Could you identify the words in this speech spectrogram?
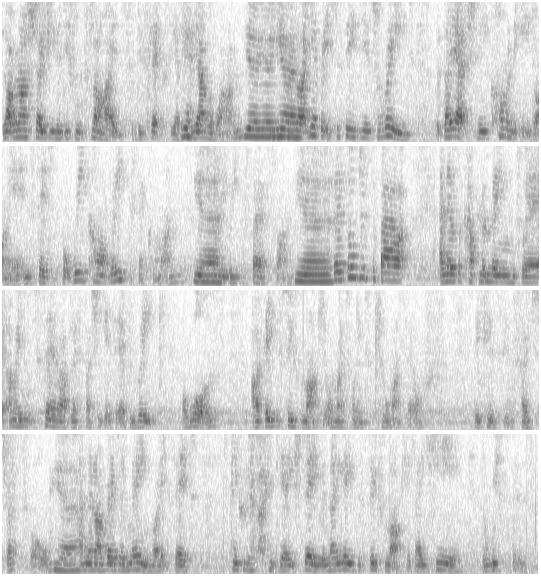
like when I showed you the different slides for dyslexia to the other one, Yeah, yeah, you yeah. was like, yeah, but it's just easier to read. But they actually commented on it and said, but we can't read the second ones. We Yeah. can only read the first ones. Yeah. So it's all just about. And there was a couple of memes where I mean, Sarah, bless her, she gets it every week or was. I'd leave the supermarket almost wanting to kill myself because it was so stressful. Yeah. And then I read a meme where it said, people with ADHD when they leave the supermarket, they hear the whispers.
